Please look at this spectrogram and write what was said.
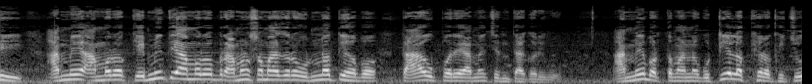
ହେଇ ଆମେ ଆମର କେମିତି ଆମର ବ୍ରାହ୍ମଣ ସମାଜର ଉନ୍ନତି ହେବ ତା ଉପରେ ଆମେ ଚିନ୍ତା କରିବୁ। ଆମେ ବର୍ତ୍ତମାନ ଗୋଟିଏ ଲକ୍ଷ୍ୟ ରଖିଛୁ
